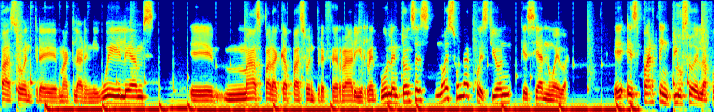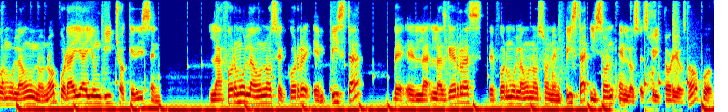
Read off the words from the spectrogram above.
paso entre McLaren y Williams, eh, más para acá pasó entre Ferrari y Red Bull, entonces no es una cuestión que sea nueva, e, es parte incluso de la Fórmula 1, ¿no? Por ahí hay un dicho que dicen, la Fórmula 1 se corre en pista eh, las guerras de Fórmula 1 son en pista y son en los escritorios, ¿no? Por,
